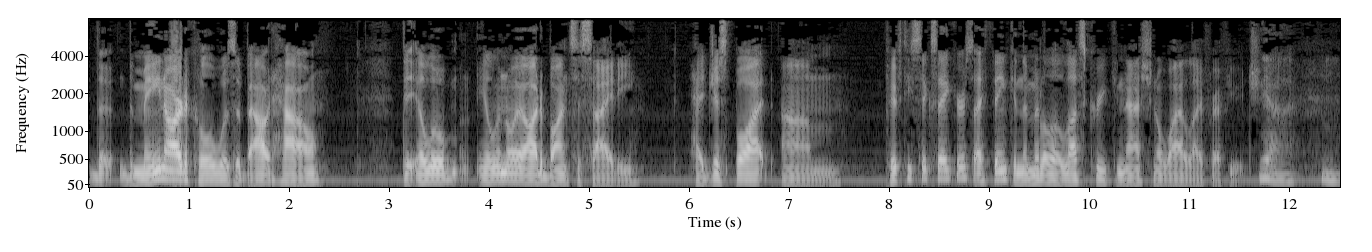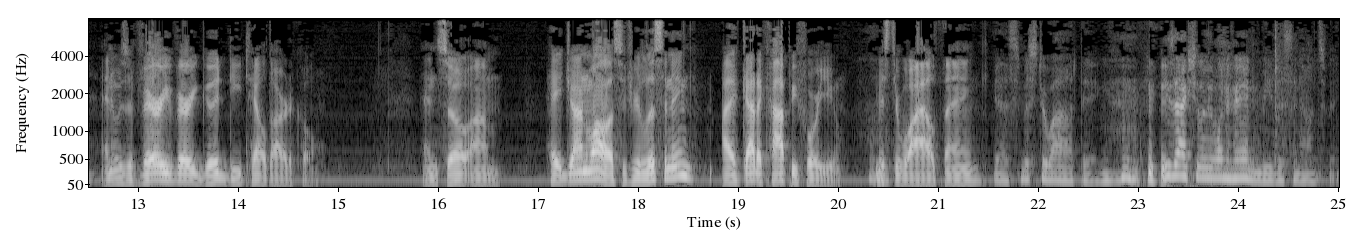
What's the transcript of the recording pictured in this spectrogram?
the, the main article was about how the Illinois Audubon Society had just bought um, 56 acres, I think, in the middle of Lusk Creek National Wildlife Refuge. yeah. Hmm. And it was a very, very good, detailed article. And so, um, hey, John Wallace, if you're listening, I've got a copy for you, Mr. Wild Thing. Yes, Mr. Wild Thing. He's actually the one who handed me this announcement.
